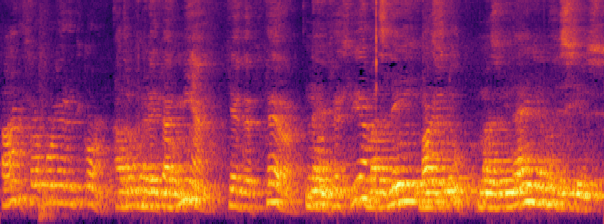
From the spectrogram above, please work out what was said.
Άνθρωπον ερετικών. Άνθρωπον Με τα ερετικών. μία και δευτέρα Ναι, νοθεσία μας λέει, μας, παρετούν. μας μιλάει για νοθεσίες.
